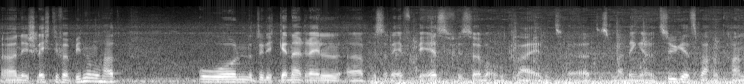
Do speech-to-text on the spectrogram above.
äh, eine schlechte Verbindung hat und natürlich generell äh, bessere FPS für Server und Client, äh, dass man längere Züge jetzt machen kann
